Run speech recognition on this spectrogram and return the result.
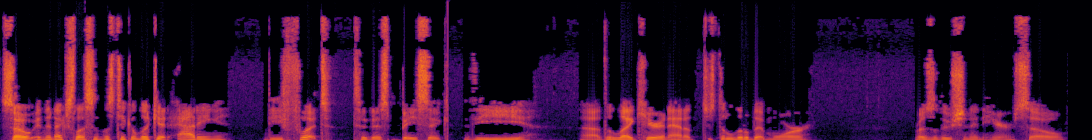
so in the next lesson, let's take a look at adding the foot to this basic, the, uh, the leg here and add a, just a little bit more resolution in here. So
